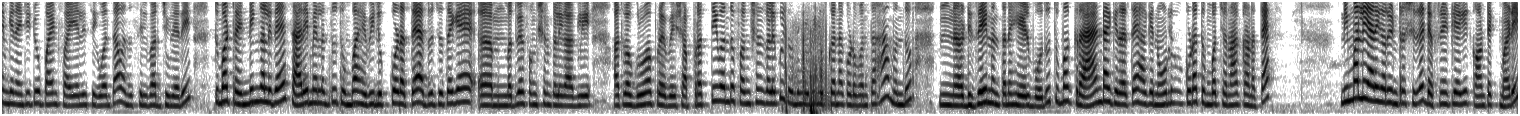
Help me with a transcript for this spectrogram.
ನಿಮಗೆ ನೈಂಟಿ ಟೂ ಪಾಯಿಂಟ್ ಫೈಯಲ್ಲಿ ಸಿಗುವಂಥ ಒಂದು ಸಿಲ್ವರ್ ಜ್ಯುವೆಲರಿ ತುಂಬ ಟ್ರೆಂಡಿಂಗಲ್ಲಿದೆ ಸ್ಯಾರಿ ಮೇಲಂತೂ ತುಂಬ ಹೆವಿ ಲುಕ್ ಕೊಡುತ್ತೆ. ಅದ್ರ ಜೊತೆಗೆ ಮದುವೆ ಫಂಕ್ಷನ್ಗಳಿಗಾಗಲಿ ಅಥವಾ ಗೃಹ ಪ್ರವೇಶ ಪ್ರತಿಯೊಂದು ಫಂಕ್ಷನ್ಗಳಿಗೂ ಇದೊಂದು ಹೆವಿ ಲುಕ್ಕನ್ನು ಕೊಡುವಂತಹ ಒಂದು ಡಿಸೈನ್ ಅಂತಲೇ ಹೇಳ್ಬೋದು. ತುಂಬ ಗ್ರ್ಯಾಂಡಾಗಿರುತ್ತೆ ಹಾಗೆ ನೋಡ್ಲಿಕ್ಕೂ ಕೂಡ ತುಂಬ ಚೆನ್ನಾಗಿ ಕಾಣುತ್ತೆ. ನಿಮ್ಮಲ್ಲಿ ಯಾರಿಗಾದ್ರು ಇಂಟ್ರೆಸ್ಟ್ ಇದ್ದರೆ ಡೆಫಿನೆಟ್ಲಿಯಾಗಿ ಕಾಂಟ್ಯಾಕ್ಟ್ ಮಾಡಿ.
